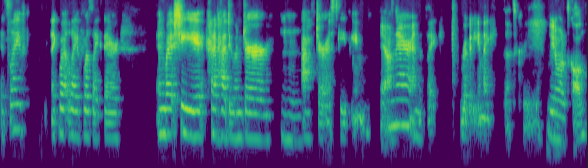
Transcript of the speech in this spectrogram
it's life, like what life was like there. And what she kind of had to endure Mhm. after escaping Yeah, from there and it's like riveting like that's crazy. Do you know what it's called?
